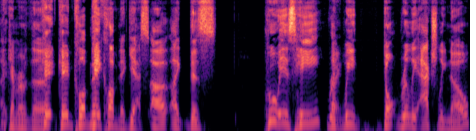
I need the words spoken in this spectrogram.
I can't remember the Cade Klubnik. Cade Klubnik, yes. Uh, like does who is he? Right. Like, we don't really actually know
